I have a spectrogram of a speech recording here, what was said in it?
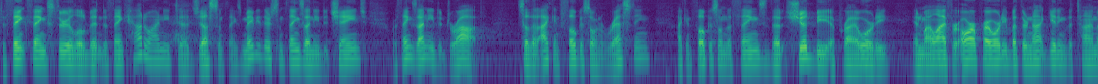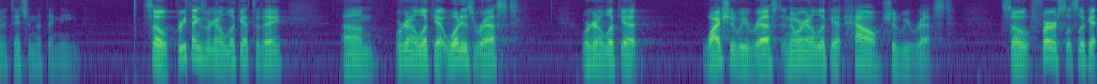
to think things through a little bit, and to think, how do I need to adjust some things? Maybe there's some things I need to change or things I need to drop so that I can focus on resting. I can focus on the things that should be a priority in my life or are a priority, but they're not getting the time and attention that they need. So, three things we're going to look at today. Um, we're going to look at what is rest. We're going to look at why should we rest, and then we're going to look at how should we rest. So, first, let's look at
